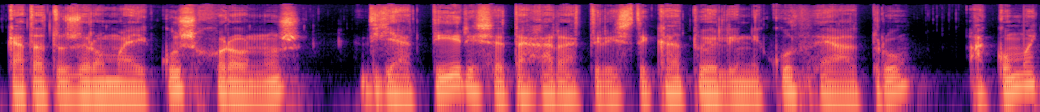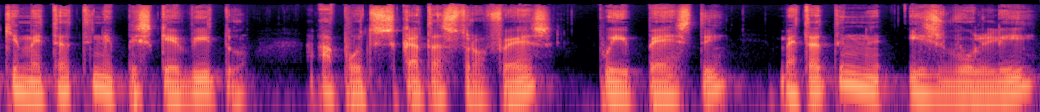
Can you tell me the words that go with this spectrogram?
κατά τους ρωμαϊκούς χρόνους, διατήρησε τα χαρακτηριστικά του ελληνικού θεάτρου ακόμα και μετά την επισκευή του από τις καταστροφές που υπέστη μετά την εισβολή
